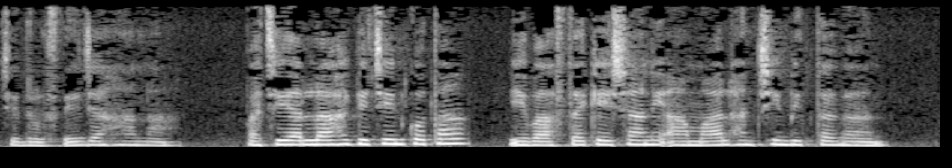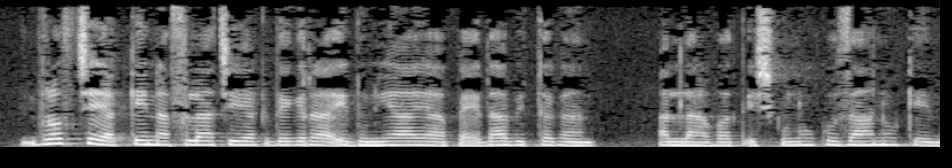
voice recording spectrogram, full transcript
چی درستی جہانا پچی اللہ گی چین کو تا یہ واسطہ کے شانی اعمال ہنچی بیتگان درست چے یکی نسلہ چے یک دگرا ای دنیا یا پیدا بیتگان۔ اللہ وط عشقنو کو زانو کن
